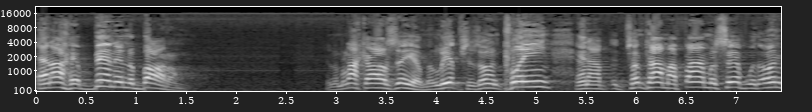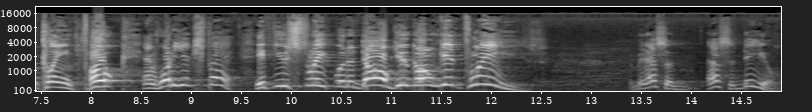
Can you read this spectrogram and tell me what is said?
and I have been in the bottom. And I'm like Isaiah. My lips is unclean, and I, sometimes I find myself with unclean folk. And what do you expect? If you sleep with a dog, you're going to get fleas. I mean, that's a, that's a deal.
